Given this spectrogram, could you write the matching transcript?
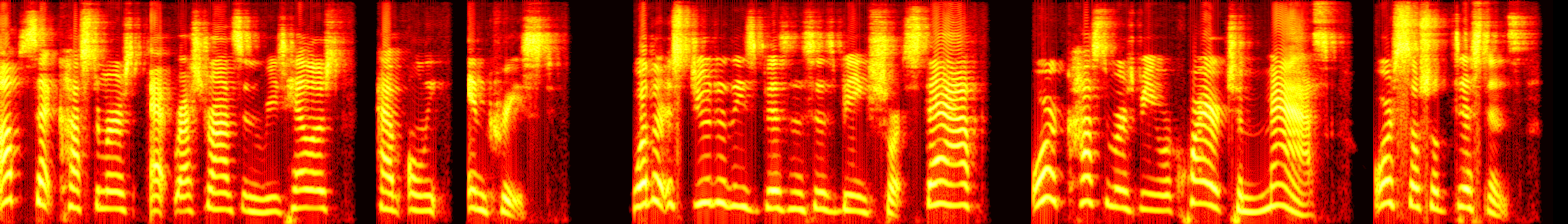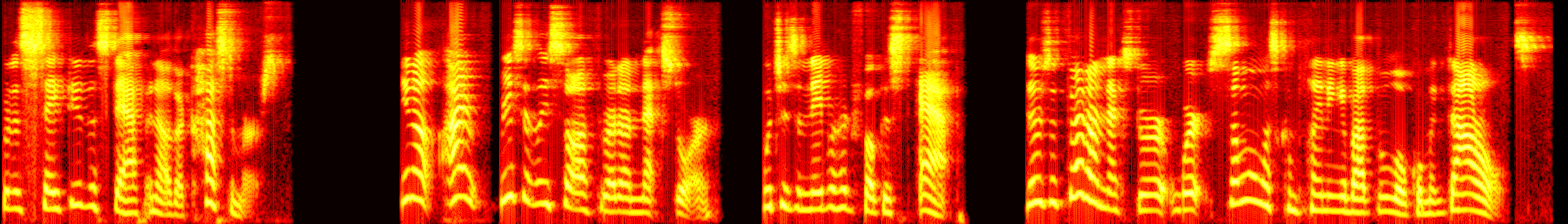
upset customers at restaurants and retailers have only increased. Whether it's due to these businesses being short staffed or customers being required to mask or social distance for the safety of the staff and other customers. You know, I recently saw a thread on Nextdoor, which is a neighborhood focused app. There's a thread on Nextdoor where someone was complaining about the local McDonald's.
